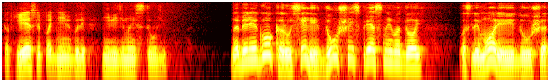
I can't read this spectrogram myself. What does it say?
как если под ними были невидимые стулья. На берегу карусели души с пресной водой, после моря и душа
